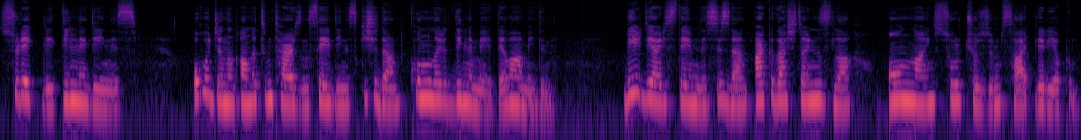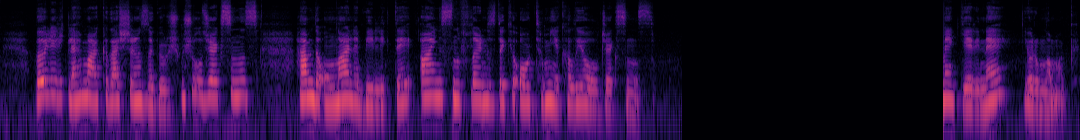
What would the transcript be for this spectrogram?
sürekli dinlediğiniz, o hocanın anlatım tarzını sevdiğiniz kişiden konuları dinlemeye devam edin. Bir diğer isteğim de sizden arkadaşlarınızla online soru çözüm saatleri yapın. Böylelikle hem arkadaşlarınızla görüşmüş olacaksınız hem de onlarla birlikte aynı sınıflarınızdaki ortamı yakalıyor olacaksınız. Demek yerine yorumlamak.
